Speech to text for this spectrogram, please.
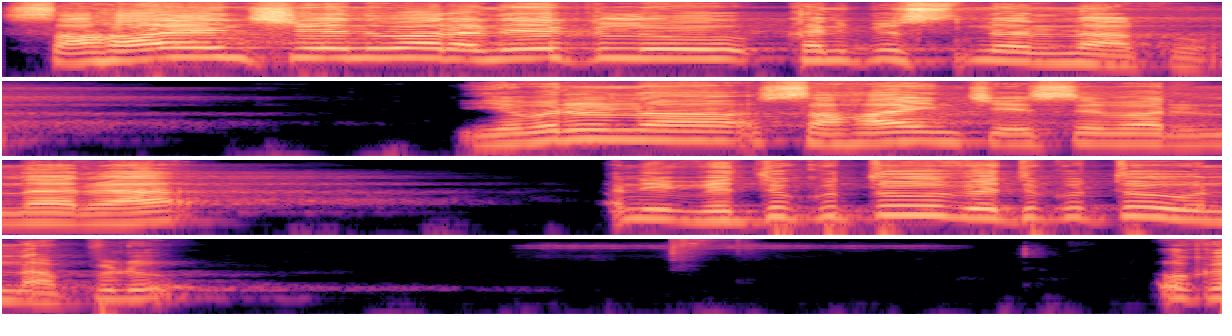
సహాయం చేయని వారు అనేకులు కనిపిస్తున్నారు నాకు. ఎవరన్నా సహాయం చేసేవారు ఉన్నారా? అని వెతుకుతూ వెతుకుతూ ఉన్నప్పుడు ఒక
